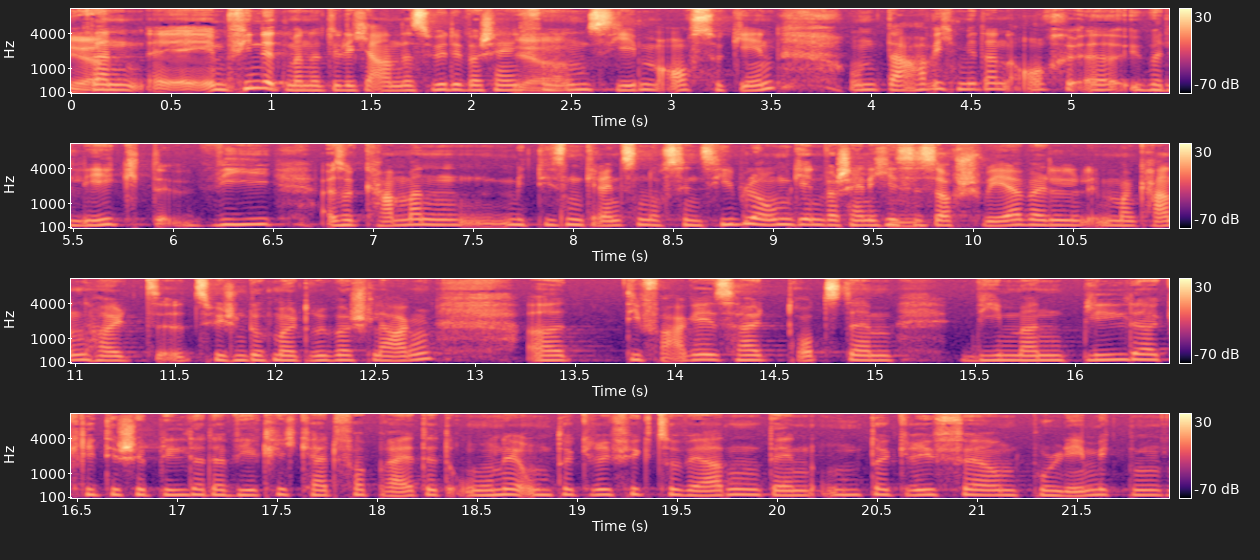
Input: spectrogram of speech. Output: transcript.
ja. dann äh, empfindet man natürlich anders, würde wahrscheinlich ja. von uns jedem auch so gehen. Und da habe ich mir dann auch äh, überlegt, wie, also kann man mit diesen Grenzen noch sensibler umgehen? Wahrscheinlich mhm. ist es auch schwer, weil man kann halt äh, zwischendurch mal drüber schlagen. Äh, die Frage ist halt trotzdem, wie man Bilder, kritische Bilder der Wirklichkeit verbreitet, ohne untergriffig zu werden. Denn Untergriffe und Polemiken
